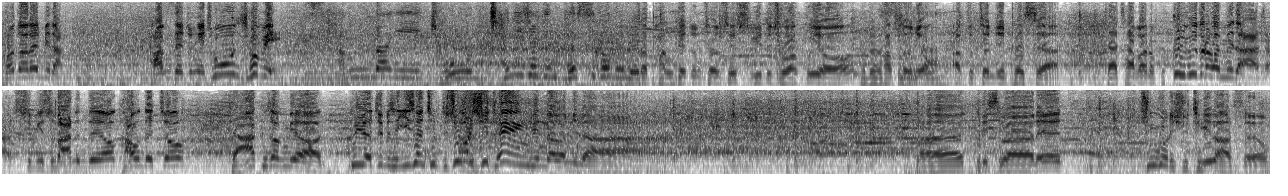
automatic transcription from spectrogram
걷어냅니다. 방대종의 좋은 수비. 상당히 좋은 창의적인 패스거든요. 자, 방대종 선수의 수비도 좋았고요. 그렇습니다. 박선용 앞쪽 전진 패스. 자, 잡아놓고 끌고 들어갑니다. 자, 수비수 많은데요. 가운데 쪽. 자, 그 정면 흘려주면서 이선 침투 중거리 슈팅 빗나갑니다. 자, 크리즈만의 중거리 슈팅이 나왔어요.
